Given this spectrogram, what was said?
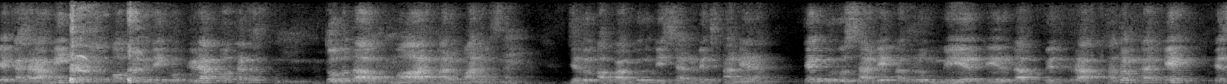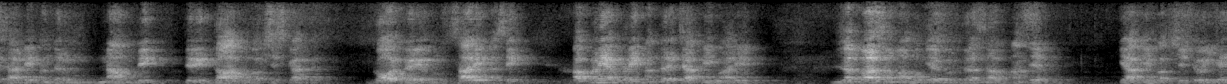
ਇੱਕ ਹੈਰਾਨੀ ਜਨਕ ਕੌਤਕ ਦੇਖੋ। ਕਿਹੜਾ ਕੌਤਕ? ਦੁਬਦਾ ਮਾਰ ਹਰ ਮਨ ਵਸਾਈ ਜਦੋਂ ਆਪਾਂ ਗੁਰੂ ਦੀ ਸ਼ਰਨ ਵਿੱਚ ਆਨੇ ਨਾ, ਤੇ ਗੁਰੂ ਸਾਡੇ ਅੰਦਰੋਂ ਮੇਰ ਤੇਰ ਦਾ ਵਿਤਕਰਾ ਖਤਮ ਕਰਕੇ ਤੇ ਸਾਡੇ ਅੰਦਰ ਨਾਮ ਦੀ ਜਿਹੜੀ ਦਾਤ ਬਖਸ਼ਿਸ਼ ਕਰਦਾ। ਗੌਰ ਕਰਿਓ, ਸਾਰੇ ਅਸੀਂ ਆਪਣੇ ਆਪਣੇ ਅੰਦਰ ਝਾਤੀ ਮਾਰੇ ਲੰਬਾ ਸਮਾਂ ਹੋ ਗਿਆ ਗੁਰਦੁਆਰਾ ਸਾਹਿਬ ਆਂਦੇ ਕਿਆ ਇਹ ਬਖਸ਼ਿਸ਼ ਹੋਈ ਹੈ?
